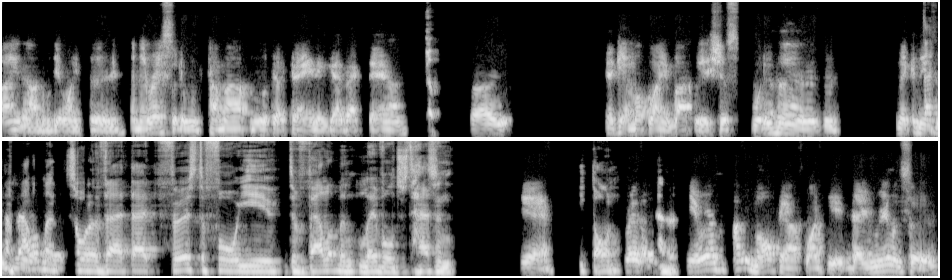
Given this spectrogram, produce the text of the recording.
Maynard were the only two. And the rest of it would come up and look okay and then go back down. Yep. So, again, not blaming Buckley. It's just whatever the That mechanism. development, sort of that that first to four year development level, just hasn't Yeah. kicked on. Whereas, yeah, whereas under Malthouse, like you, they really sort of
